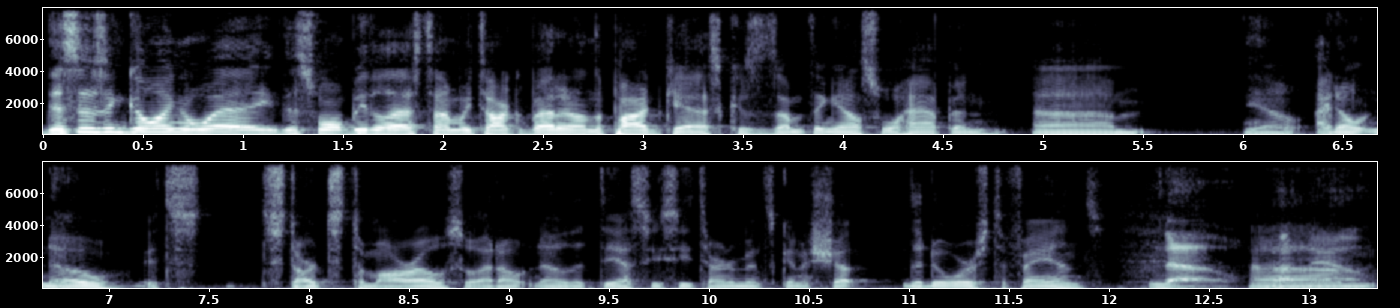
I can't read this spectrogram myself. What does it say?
this isn't going away. This won't be the last time we talk about it on the podcast because something else will happen. Um, you know, I don't know. It starts tomorrow, so I don't know that the SEC tournament's going to shut the doors to fans. No, not now.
